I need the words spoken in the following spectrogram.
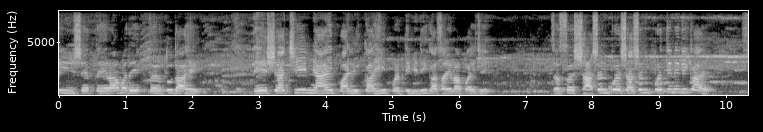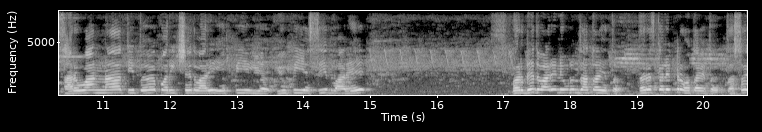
तीनशे तेरामध्ये एक तरतूद आहे. देशाची न्यायपालिका ही प्रतिनिधिक असायला पाहिजे. जसं शासन प्रशासन प्रतिनिधिक आहे सर्वांना तिथं परीक्षेद्वारे A P U P S सीद्वारे स्पर्धेद्वारे निवडून जाता येतं. तरच कलेक्टर होता येतं. तसं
